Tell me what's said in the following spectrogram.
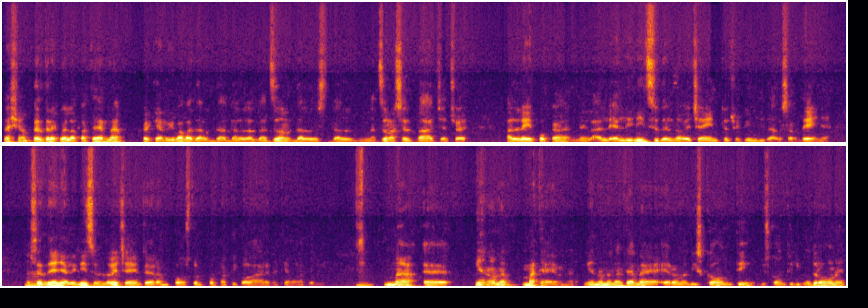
lasciamo perdere quella paterna perché arrivava dal- da- da- dalla zona, dalla zona selvaggia, cioè all'epoca, nel- all'inizio del Novecento, cioè quindi dalla Sardegna. La Mm. Sardegna all'inizio del Novecento era un posto un po' particolare, mettiamola così. Mm. Ma eh, mia nonna materna, mia nonna materna era una Visconti, Visconti di Modrone,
